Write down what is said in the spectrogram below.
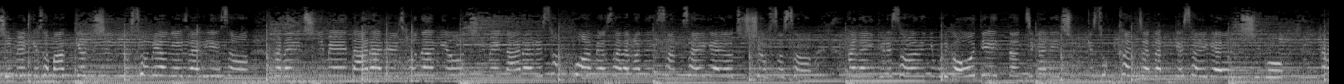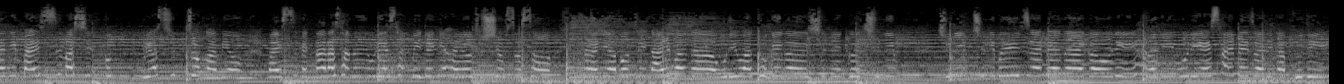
주님께서 맡겨주신 그 소명의 자리에서 하나님 주님의 나라를 전하며 주님의 나 라를 선포하며 살아가는 삶 살게 하여 주시옵소서. 하나님 그래서 하나님 우리가 어디에 있던지 간에 주님께 속한 자답게 살게 하여 주시고 하나님 말씀하신 것 우리가 순종하며 말씀에 따라 사는 우리의 삶이 되게 하여 주시옵소서. 하나님 아버지 날마다 우리와 동행하여 주시는 그 주님 주님 주님을 의지하며 나아가오니 하나님 우리의 삶의 자리가 부디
